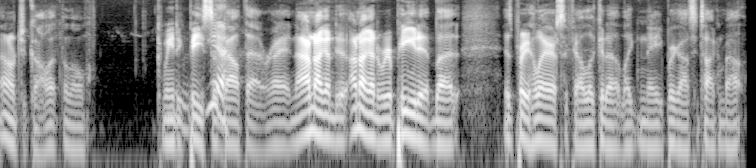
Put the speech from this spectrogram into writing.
I don't know what you call it, a little comedic piece Mm, yeah. about that, right? And I'm not gonna do I'm not gonna repeat it, but it's pretty hilarious if y'all look it up. Like Nate Bargatze talking about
